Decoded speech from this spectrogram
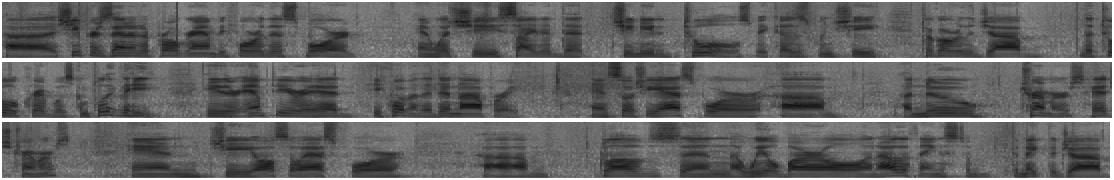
uh, she presented a program before this board in which she cited that she needed tools because when she took over the job, the tool crib was completely either empty or it had equipment that didn't operate, and so she asked for um, a new trimmers, hedge trimmers, and she also asked for um, gloves and a wheelbarrow and other things to, to make the job,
